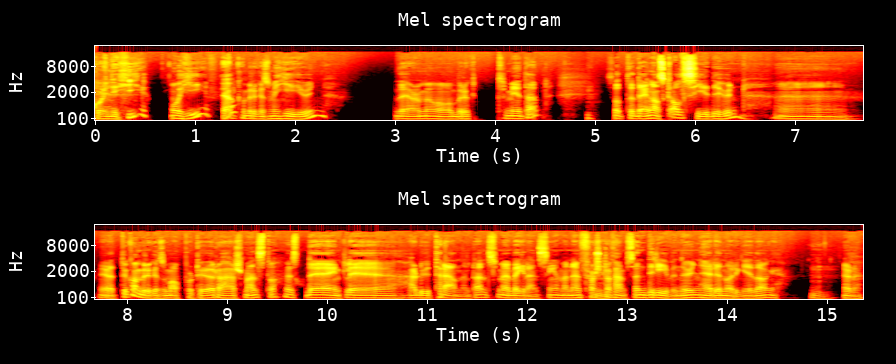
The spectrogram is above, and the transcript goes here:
Går den i hi? Og hi. Ja. Den kan brukes som hihund. Det har de jo brukt mye til. Så det er en ganske allsidig hund. Eh, Jeg vet du kan bruke den som apportør og her som helst òg. Det er egentlig her du trener til som er begrensningen, men den er først og fremst en drivende hund her i Norge i dag. Mm. Det.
